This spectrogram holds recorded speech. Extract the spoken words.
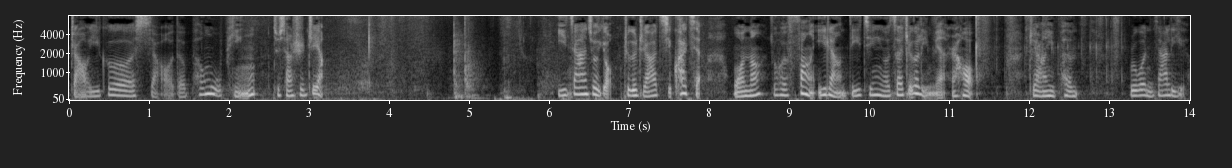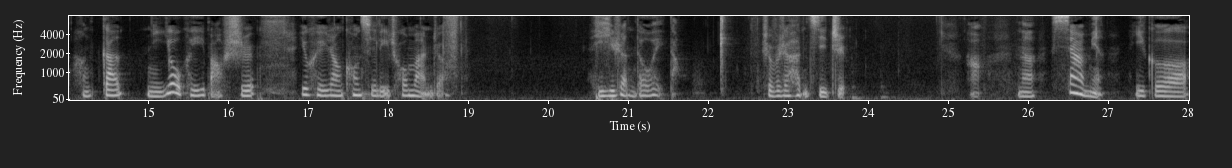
找一个小的喷雾瓶，就像是这样，宜家就有，这个只要几块钱。我呢就会放一两滴精油在这个里面，然后这样一喷。如果你家里很干，你又可以保湿，又可以让空气里充满着宜人的味道，是不是很机智？好，那下面一个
